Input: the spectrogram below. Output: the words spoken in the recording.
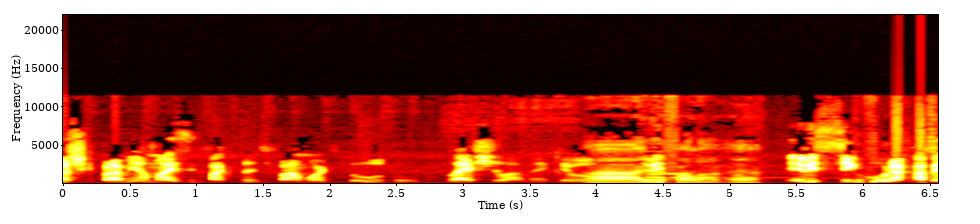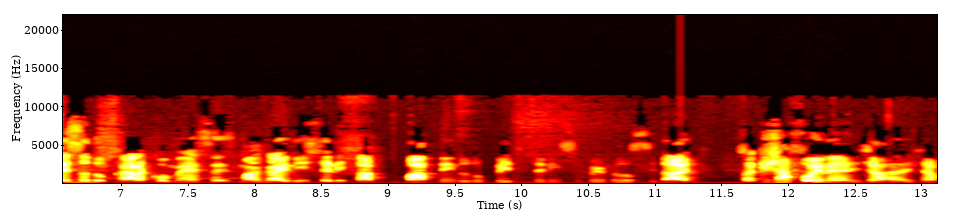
acho que pra mim a mais impactante foi a morte do, do Flash lá, né? Que eu, Ah, eu ele, ia falar, é. ele segura a cabeça do cara, começa a esmagar e nisso ele tá batendo no peito dele em super velocidade. Só que já foi, né? Já, já,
